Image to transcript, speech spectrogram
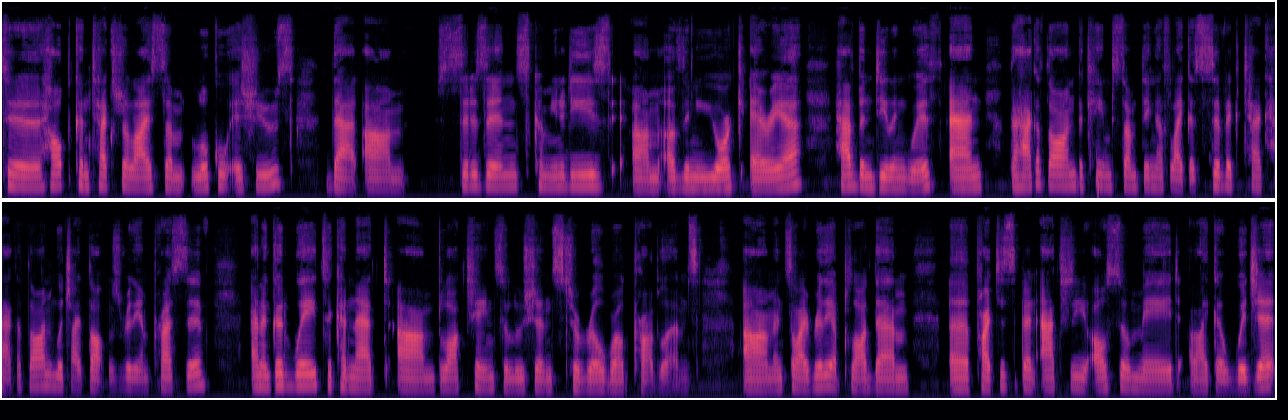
to help contextualize some local issues that um, citizens, communities um, of the New York area have been dealing with. And the hackathon became something of like a civic tech hackathon, which I thought was really impressive and a good way to connect um, blockchain solutions to real world problems. Um, and so I really applaud them. A participant actually also made like a widget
